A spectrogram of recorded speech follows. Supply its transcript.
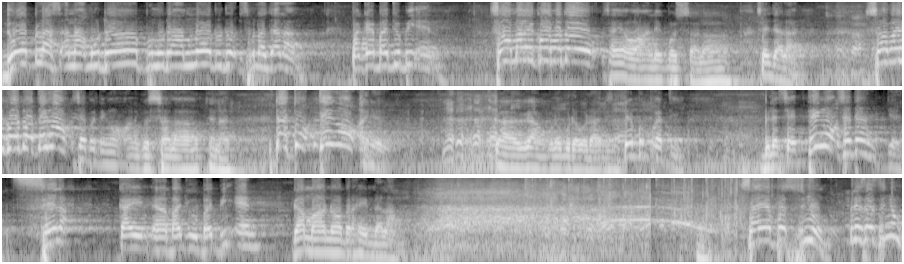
12 anak muda, pemuda UMNO duduk di sebelah jalan. Pakai baju BN. Assalamualaikum Datuk. Saya Waalaikumsalam. Saya jalan. Assalamualaikum Datuk. Tengok. Saya pun tengok. Waalaikumsalam. Jalan. Datuk tengok aja. Garang pula budak-budak ni. Dia pun perhati. Bila saya tengok saja, dia selak kain uh, baju BN gambar Noah Ibrahim dalam. Saya pun senyum. Bila saya senyum,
